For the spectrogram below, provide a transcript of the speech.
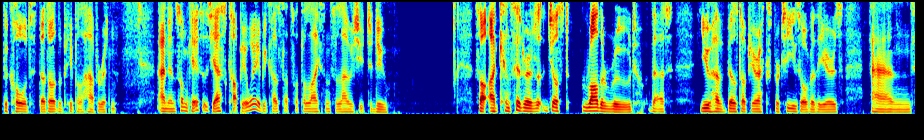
the code that other people have written. And in some cases, yes, copy away because that's what the license allows you to do. So I consider it just rather rude that you have built up your expertise over the years and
